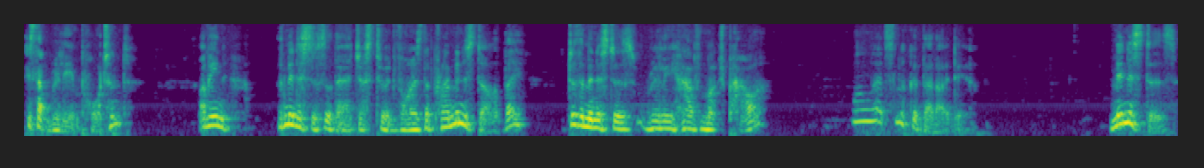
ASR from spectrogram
is that really important? I mean, the ministers are there just to advise the Prime Minister, aren't they? Do the ministers really have much power? Well, let's look at that idea. Ministers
